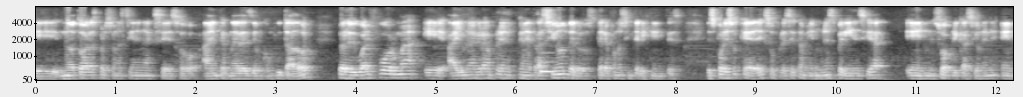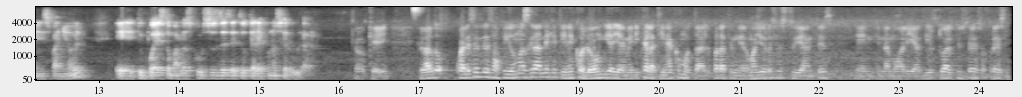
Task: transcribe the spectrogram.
Eh, no todas las personas tienen acceso a Internet desde un computador, pero de igual forma eh, hay una gran penetración de los teléfonos inteligentes. Es por eso que edX ofrece también una experiencia en su aplicación en, en español. tú puedes tomar los cursos desde tu teléfono celular. Ok. Eduardo, ¿cuál es el desafío más grande que tiene Colombia y América Latina como tal para tener mayores estudiantes en, la modalidad virtual que ustedes ofrecen?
